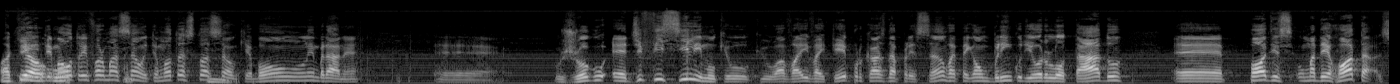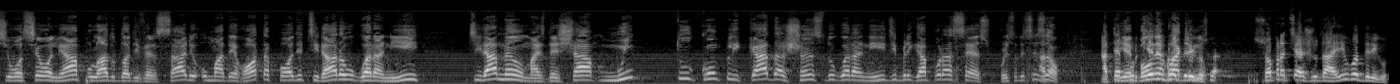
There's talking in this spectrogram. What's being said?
Aqui, tem, ó, tem uma o... outra informação, e tem uma outra situação que é bom lembrar, né? É... O jogo é dificílimo que o, que o Havaí vai ter por causa da pressão, vai pegar um brinco de ouro lotado. É, pode uma derrota, se você olhar para o lado do adversário, uma derrota pode tirar o Guarani, tirar não, mas deixar muito complicada a chance do Guarani de brigar por acesso, por isso a decisão. Até e é porque, é né, Rodrigo, que... só para te ajudar aí, Rodrigo,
